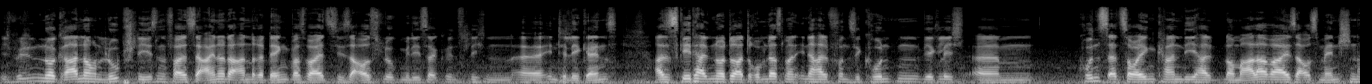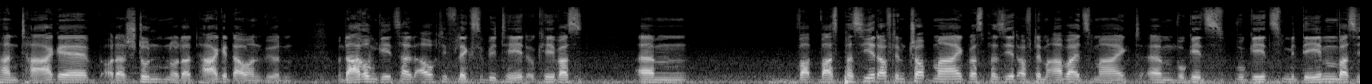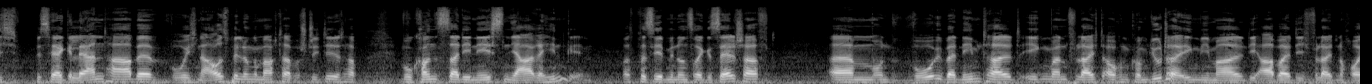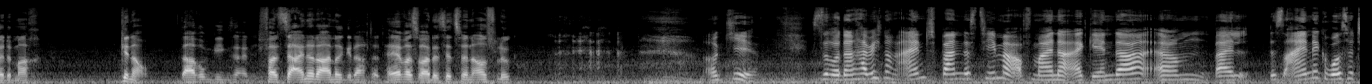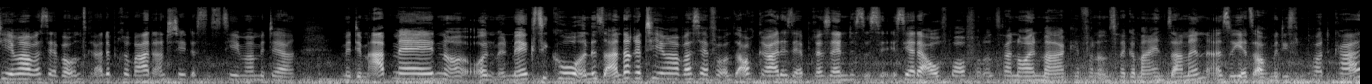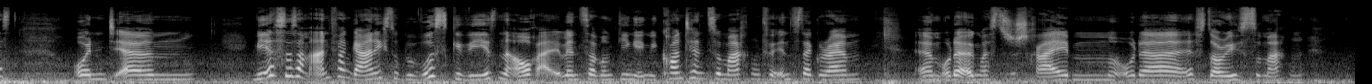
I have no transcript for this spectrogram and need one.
Ich will nur gerade noch einen Loop schließen, falls der ein oder andere denkt, was war jetzt dieser Ausflug mit dieser künstlichen äh, Intelligenz. Also es geht halt nur darum, dass man innerhalb von Sekunden wirklich ähm, Kunst erzeugen kann, die halt normalerweise aus Menschenhand Tage oder Stunden oder Tage dauern würden. Und darum geht's halt auch die Flexibilität. Okay, was ähm, was passiert auf dem Jobmarkt, was passiert auf dem Arbeitsmarkt, ähm, wo geht's, wo geht's mit dem, was ich bisher gelernt habe, wo ich eine Ausbildung gemacht habe, studiert habe, wo kann es da die nächsten Jahre hingehen? Was passiert mit unserer Gesellschaft? Ähm, und wo übernimmt halt irgendwann vielleicht auch ein Computer irgendwie mal die Arbeit, die ich vielleicht noch heute mache? Genau, darum ging es eigentlich. Falls der eine oder andere gedacht hat, hä, was war das jetzt für ein Ausflug? Okay. So, dann habe ich noch ein spannendes Thema auf meiner Agenda, ähm, weil das eine große Thema, was ja bei uns gerade privat ansteht, ist das Thema mit der mit dem Abmelden und mit Mexiko. Und das andere Thema, was ja für uns auch gerade sehr präsent ist, ist, ist ja der Aufbau von unserer neuen Marke, von unserer gemeinsamen, also jetzt auch mit diesem Podcast. Und ähm, mir ist es am Anfang gar nicht so bewusst gewesen, auch wenn es darum ging, irgendwie Content zu machen für Instagram ähm, oder irgendwas zu schreiben oder Stories zu machen.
